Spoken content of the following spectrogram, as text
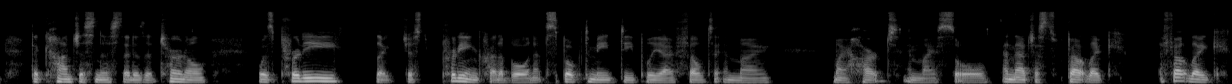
the consciousness that is eternal was pretty like just pretty incredible and it spoke to me deeply i felt it in my my heart and my soul and that just felt like it felt like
